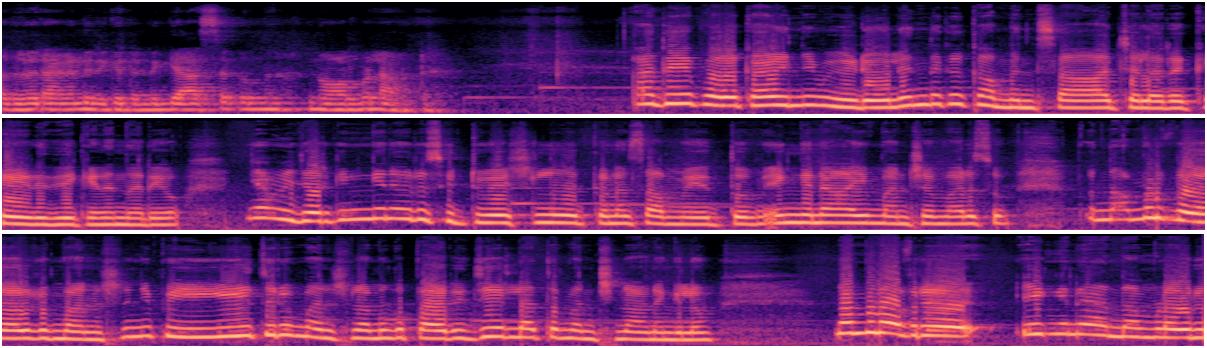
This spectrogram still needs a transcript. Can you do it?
അതുവരെ അങ്ങനെ ഇരിക്കട്ടെ. ഗ്യാസൊക്കെ ഒന്ന് നോർമൽ ആവട്ടെ. അതേപോലെ കഴിഞ്ഞ വീഡിയോയിൽ എന്തൊക്കെ കമൻസാ ചിലരൊക്കെ എഴുതിയിരിക്കണമെന്നറിയോ ഞാൻ വിചാരിക്കും ഇങ്ങനെ ഒരു സിറ്റുവേഷനിൽ നിൽക്കുന്ന സമയത്തും എങ്ങനെയായി മനുഷ്യന്മാരെ സു ഇപ്പം നമ്മൾ വേറൊരു മനുഷ്യൻ ഇനിയിപ്പോൾ ഏതൊരു മനുഷ്യനും നമുക്ക് പരിചയമില്ലാത്ത മനുഷ്യനാണെങ്കിലും നമ്മൾ അവരെ എങ്ങനെയാണ് നമ്മളെ ഒരു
